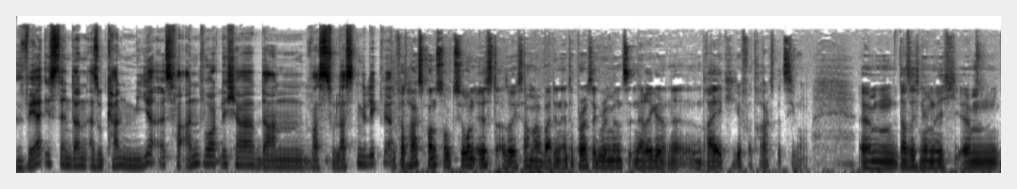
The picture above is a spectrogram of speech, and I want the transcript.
Wer ist denn dann, also kann mir als Verantwortlicher dann was zu Lasten gelegt werden? Die Vertragskonstruktion ist, also ich sage mal, bei den Enterprise Agreements in der Regel eine, eine dreieckige Vertragsbeziehung. Ähm, dass ich nämlich ähm,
